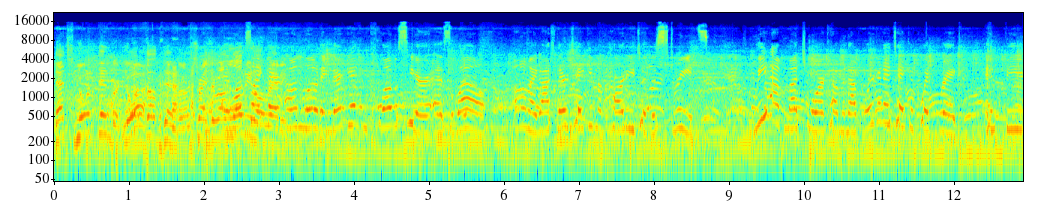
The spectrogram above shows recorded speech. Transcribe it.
That's North Denver, north uh. of Denver. That's right. They're unloading It looks like already. they're unloading. They're getting close here as well. Oh my gosh, they're taking the party to the streets. We have much more coming up. We're going to take a quick break and be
